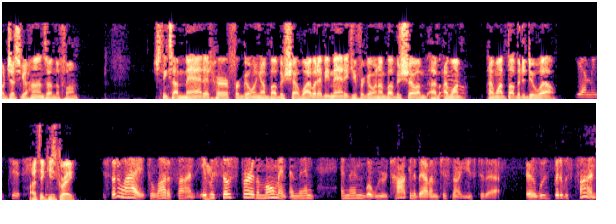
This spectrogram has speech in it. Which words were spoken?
Oh, Jessica Hahn's on the phone. She thinks I'm mad at her for going on Bubba's show. Why would I be mad at you for going on Bubba's show? I'm, I, I want I want Bubba to do well. Yeah, me too. I think he's great. So do I. It's a lot of fun. It was so spur of the moment, and then and then what we were talking about. I'm just not used to that. And it was, but it was fun.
